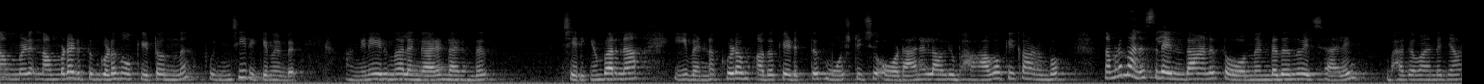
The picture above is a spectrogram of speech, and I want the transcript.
നമ്മുടെ നമ്മുടെ അടുത്തും കൂടെ നോക്കിയിട്ട് ഒന്ന് പുഞ്ചിരിക്കുന്നുണ്ട്. അങ്ങനെയായിരുന്നു അലങ്കാരം ഉണ്ടായിരുന്നത്. ശരിക്കും പറഞ്ഞാൽ ഈ വെണ്ണക്കുടം അതൊക്കെ എടുത്ത് മോഷ്ടിച്ച് ഓടാനുള്ള ഒരു ഭാവമൊക്കെ കാണുമ്പോൾ നമ്മുടെ മനസ്സിൽ എന്താണ് തോന്നേണ്ടതെന്ന് വെച്ചാൽ ഭഗവാന്റെ ഞാൻ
